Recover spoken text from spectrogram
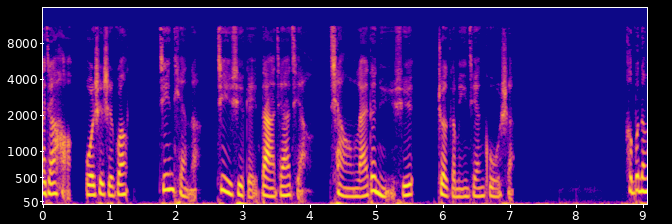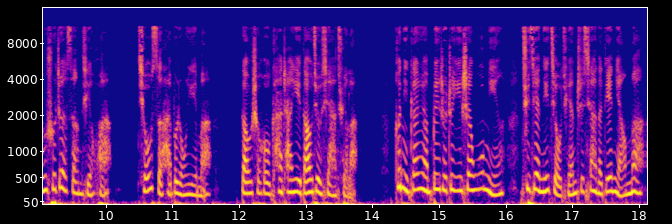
大家好，我是时光。今天呢，继续给大家讲《抢来的女婿》这个民间故事。可不能说这丧气话，求死还不容易吗？到时候咔嚓一刀就下去了。可你甘愿背着这一身污名去见你九泉之下的爹娘吗？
